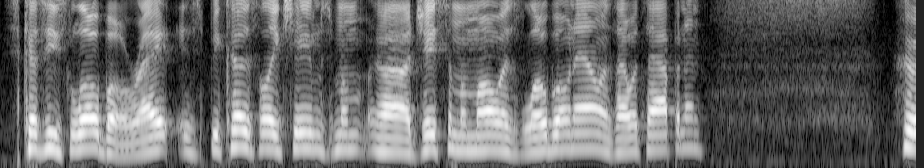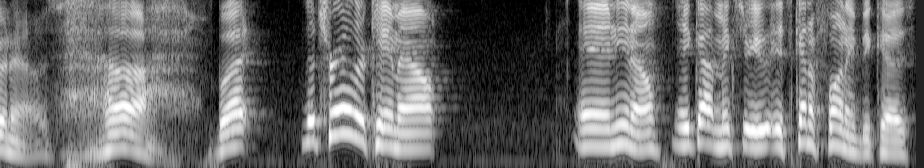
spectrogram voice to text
It's because he's Lobo, right? It's because like James, uh, Jason Momoa is Lobo now. Is that what's happening? Who knows? Uh, but the trailer came out, and you know, it got mixed. It's kind of funny because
